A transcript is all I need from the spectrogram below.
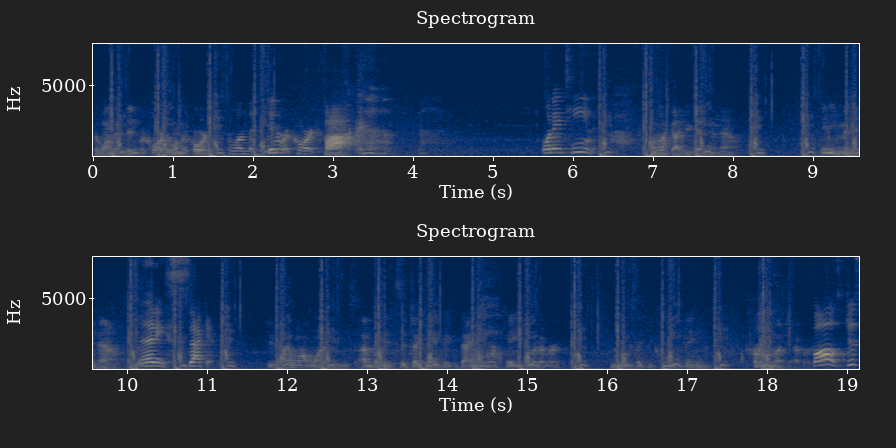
The one that didn't record, the one that recorded. The one that didn't record. Fuck! 118. Oh my god, you're getting there now. Any minute now. Any second. Dude, I want one of these. I'm looking, it's a gigantic dinosaur cage or whatever. It looks like the coolest thing pretty much ever. Balls, just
